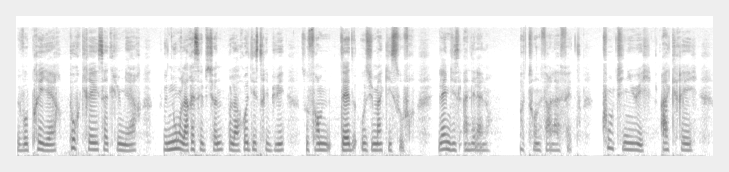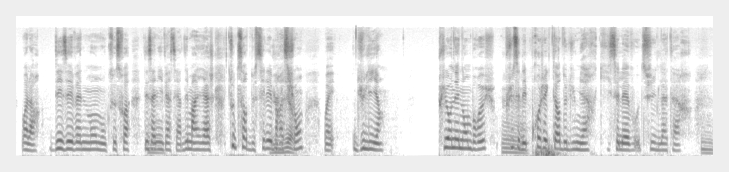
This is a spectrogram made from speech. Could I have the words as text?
de vos prières pour créer cette lumière, que nous, on la réceptionne pour la redistribuer sous forme d'aide aux humains qui souffrent. Là, ils me disent, Anne-Hélène, retourne faire la fête, continuez à créer voilà, des événements, donc que ce soit des Mhm. anniversaires, des mariages, toutes sortes de célébrations, ouais, du lien. Plus on est nombreux, plus c'est Mhm. des projecteurs de lumière qui s'élèvent au-dessus de la Terre. Mhm.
